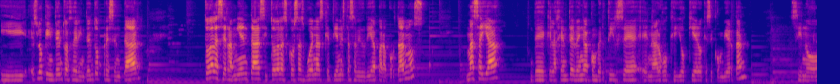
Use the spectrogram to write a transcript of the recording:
Y es lo que intento hacer, intento presentar todas las herramientas y todas las cosas buenas que tiene esta sabiduría para aportarnos, más allá de que la gente venga a convertirse en algo que yo quiero que se conviertan, sino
